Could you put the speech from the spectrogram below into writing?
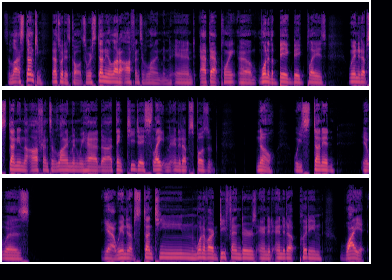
It's a lot of stunting. That's what it's called. So we're stunning a lot of offensive linemen. And at that point, um, one of the big, big plays, we ended up stunning the offensive lineman. We had, uh, I think TJ Slaton ended up supposed to, no, we stunted. It was, yeah, we ended up stunting one of our defenders, and it ended up putting Wyatt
